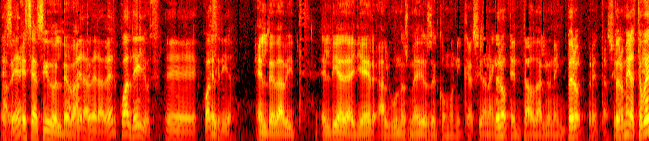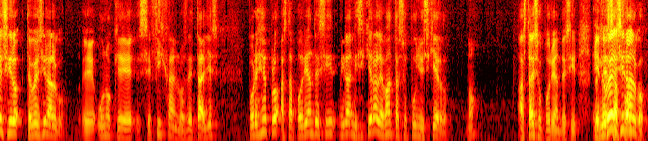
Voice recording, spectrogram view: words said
Ese, ese ha sido el debate. A ver, a ver, a ver. ¿Cuál de ellos? Eh, ¿Cuál sería? El de David. El día de ayer algunos medios de comunicación han intentado darle una interpretación. Pero, mira, te voy a decir, te voy a decir algo. uno que se fija en los detalles, por ejemplo, hasta podrían decir, mira, ni siquiera levanta su puño izquierdo. Hasta eso podrían decir. Pero te voy a decir algo.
